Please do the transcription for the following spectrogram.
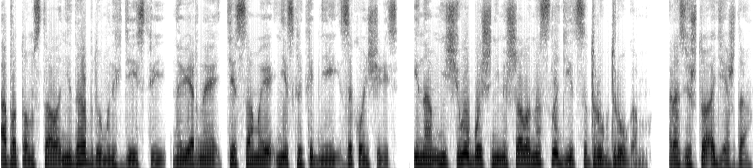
а потом стало не до обдуманных действий. Наверное, те самые несколько дней закончились, и нам ничего больше не мешало насладиться друг другом. Разве что одежда.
